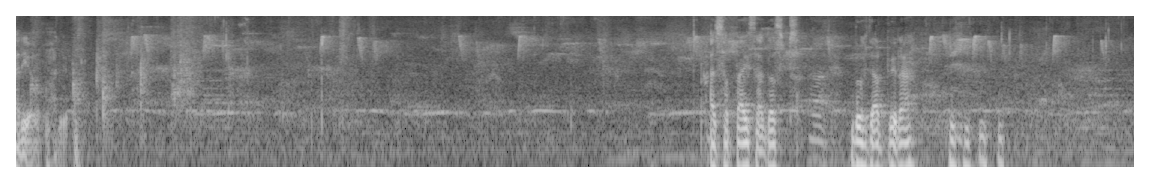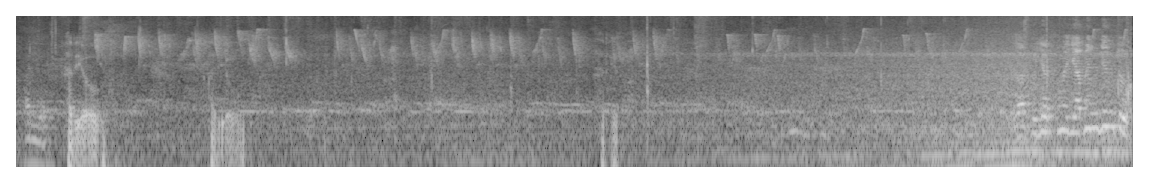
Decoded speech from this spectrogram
हरि ओम हरि ओम। आज सत्ताईस अगस्त दो 2013 हरि ओम हरि तो जब तुम्हें याद नहीं तो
